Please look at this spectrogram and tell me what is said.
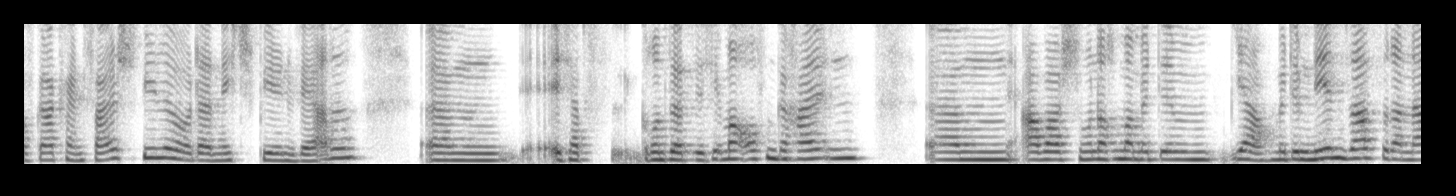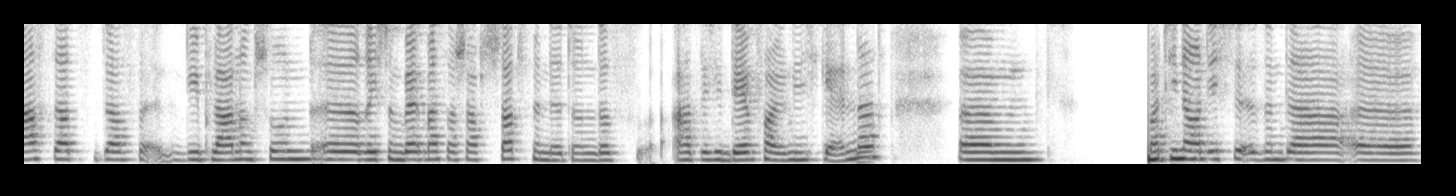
auf gar keinen Fall spiele oder nicht spielen werde. Ähm, ich habe es grundsätzlich immer offen gehalten ähm, aber schon auch immer mit dem, ja, mit dem Nebensatz oder Nachsatz, dass die Planung schon äh, Richtung Weltmeisterschaft stattfindet. Und das hat sich in dem Fall nicht geändert. Ähm, Martina und ich sind da, äh,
